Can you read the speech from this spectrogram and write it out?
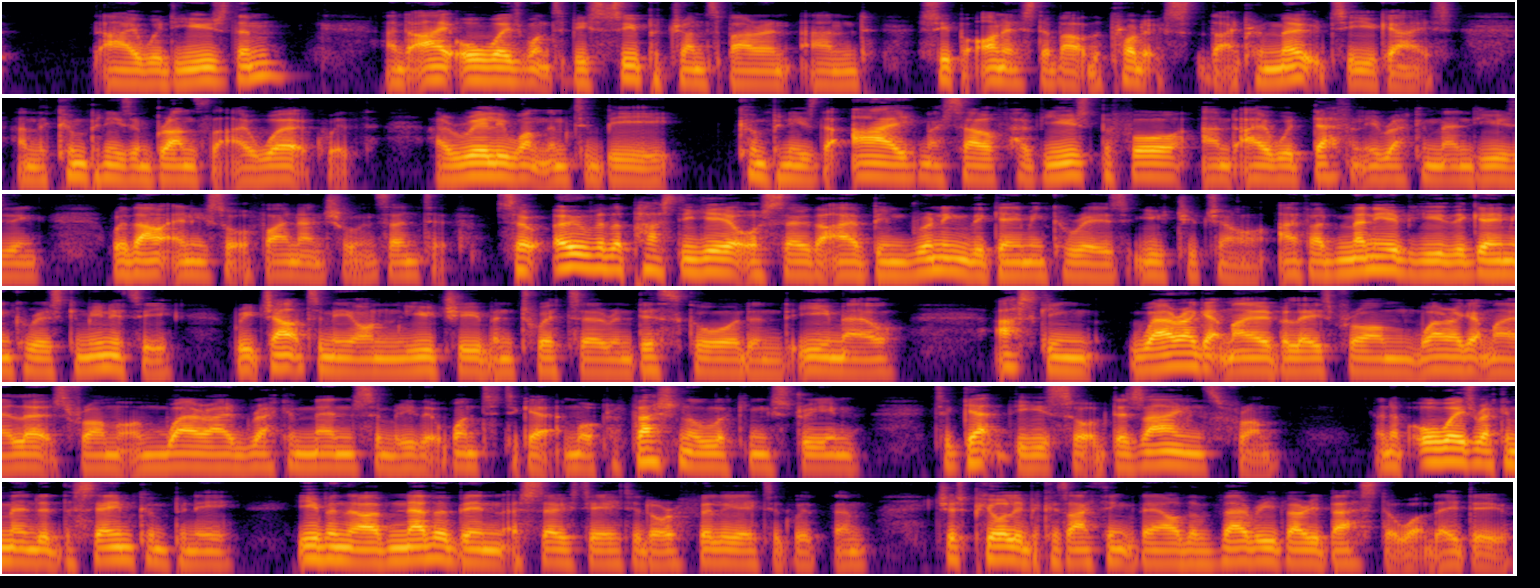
I would use them and I always want to be super transparent and super honest about the products that I promote to you guys and the companies and brands that I work with. I really want them to be companies that I myself have used before and I would definitely recommend using without any sort of financial incentive. So over the past year or so that I've been running the Gaming Careers YouTube channel, I've had many of you, the Gaming Careers community, reach out to me on YouTube and Twitter and Discord and email asking where I get my overlays from, where I get my alerts from, and where I'd recommend somebody that wanted to get a more professional looking stream to get these sort of designs from. And I've always recommended the same company, even though I've never been associated or affiliated with them, just purely because I think they are the very, very best at what they do.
